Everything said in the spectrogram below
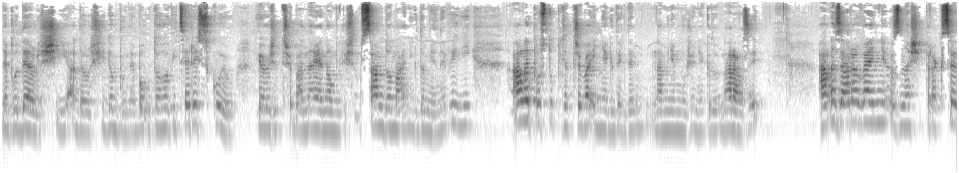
nebo delší a delší dobu, nebo u toho více riskuju. Jo, že třeba nejenom, když jsem sám doma, nikdo mě nevidí, ale postupně třeba i někde, kde na mě může někdo narazit. Ale zároveň z naší praxe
